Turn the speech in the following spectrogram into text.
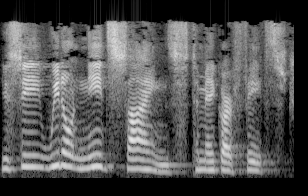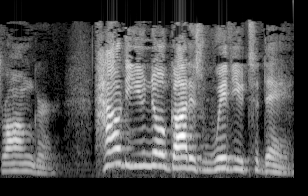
You see, we don't need signs to make our faith stronger. How do you know God is with you today?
